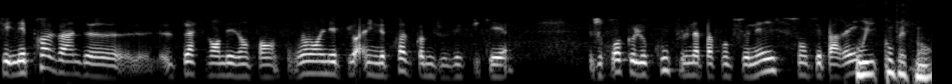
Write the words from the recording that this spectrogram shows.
c'est une épreuve, hein, de, le placement des enfants. C'est vraiment une épreuve, une épreuve, comme je vous expliquais. Je crois que le couple n'a pas fonctionné, ils se sont séparés. Oui, complètement.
